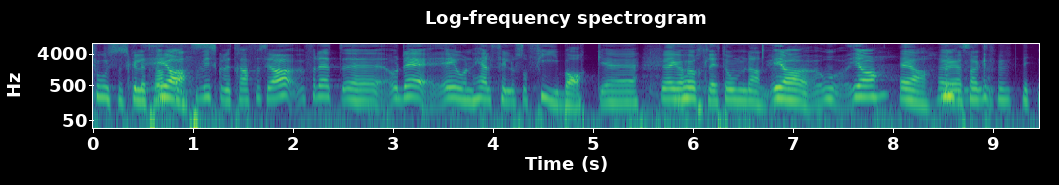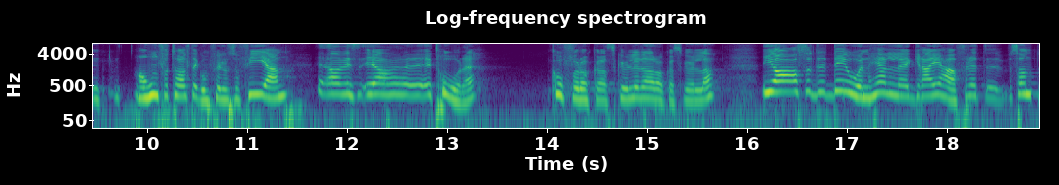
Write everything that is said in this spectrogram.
to som skulle treffes. Ja, vi skulle treffes, ja. For det, eh, og det er jo en hel filosofi bak. Eh, Jeg har hørt litt om den. ja, ja. Ja, jeg har snakket med venninnen. Har hun fortalt deg om filosofien? Ja, hvis, ja, jeg tror det. Hvorfor dere skulle der dere skulle. Ja, altså det, det er jo en hel eh, greie her. For det, sant?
